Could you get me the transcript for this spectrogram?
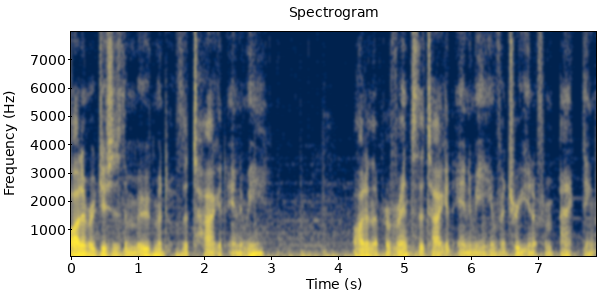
Item reduces the movement of the target enemy. Item that prevents the target enemy infantry unit from acting.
